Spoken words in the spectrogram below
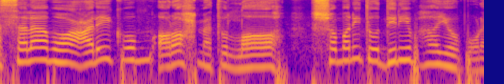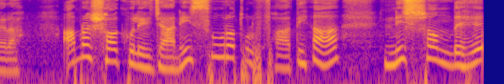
আসসালামু আলাইকুম আরহামতুল্লাহ। সম্মানিত দিনী ভাই ও বোনেরা, আমরা সকলেই জানি সূরাতুল ফাতিহা নিঃসন্দেহে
